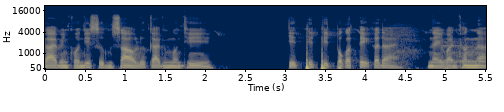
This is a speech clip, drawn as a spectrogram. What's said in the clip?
กลายเป็นคนที่ซึมเศร้า หรือกลายเป็นคนที่จิตผิดผิดปกติก็ได้ในวันข้างหน้า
